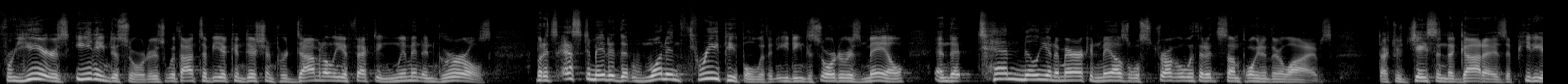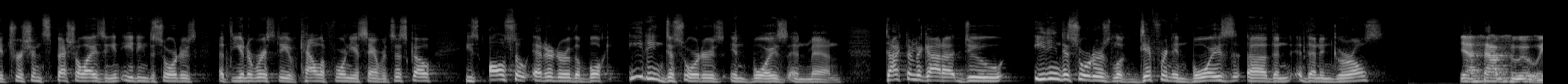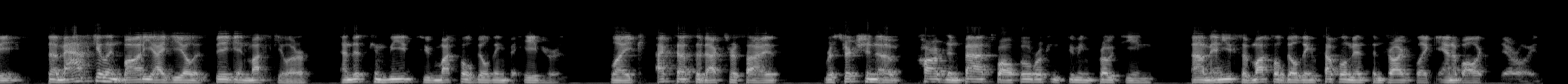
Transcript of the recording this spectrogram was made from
For years, eating disorders were thought to be a condition predominantly affecting women and girls. But it's estimated that one in three people with an eating disorder is male, and that 10 million American males will struggle with it at some point in their lives. Dr. Jason Nagata is a pediatrician specializing in eating disorders at the University of California, San Francisco. He's also editor of the book Eating Disorders in Boys and Men. Dr. Nagata, do eating disorders look different in boys uh, than, than in girls? Yes, absolutely. The masculine body ideal is big and muscular, and this can lead to muscle building behaviors like excessive exercise, restriction of carbs and fats while over consuming protein, um, and use of muscle building supplements and drugs like anabolic steroids.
